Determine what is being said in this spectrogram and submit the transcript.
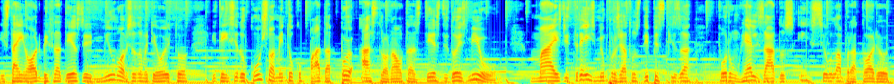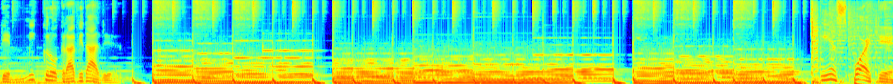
está em órbita desde 1998 e tem sido continuamente ocupada por astronautas desde 2000. Mais de 3 mil projetos de pesquisa foram realizados em seu laboratório de microgravidade. Esporte.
